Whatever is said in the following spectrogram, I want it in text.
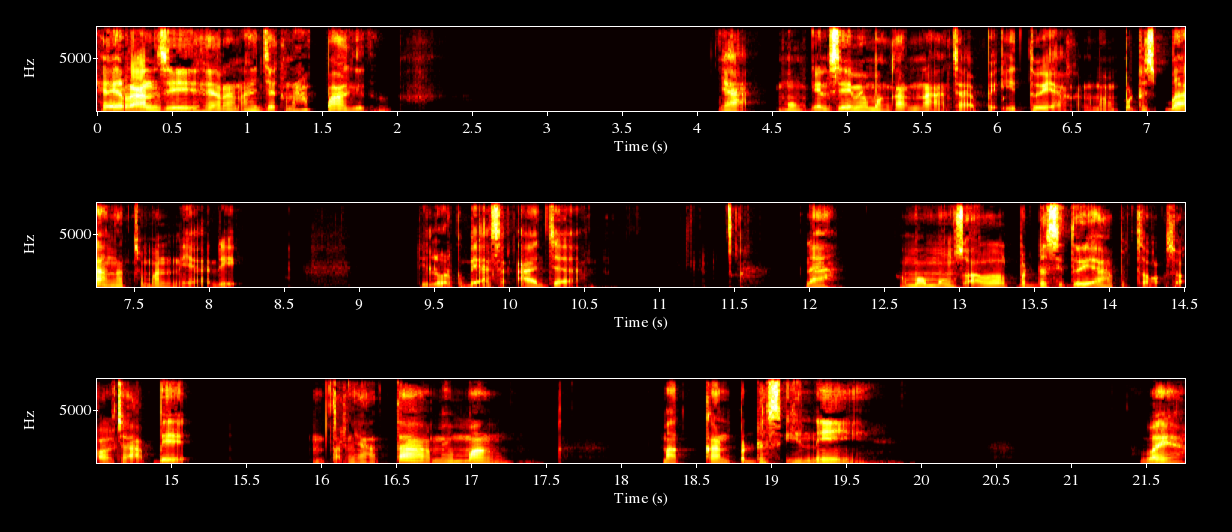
Heran sih heran aja kenapa gitu ya mungkin sih memang karena capek itu ya karena memang pedes banget cuman ya di di luar kebiasaan aja. Nah ngomong-ngomong soal pedes itu ya soal, soal cabai ternyata memang makan pedes ini apa ya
